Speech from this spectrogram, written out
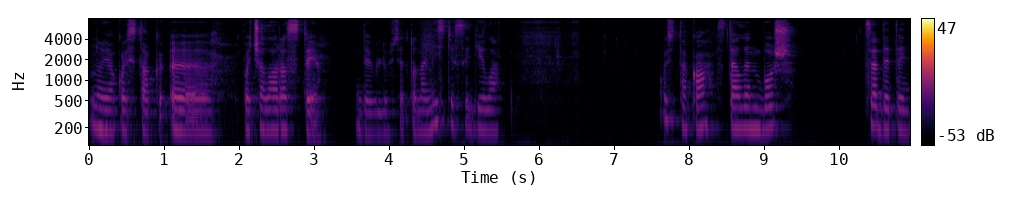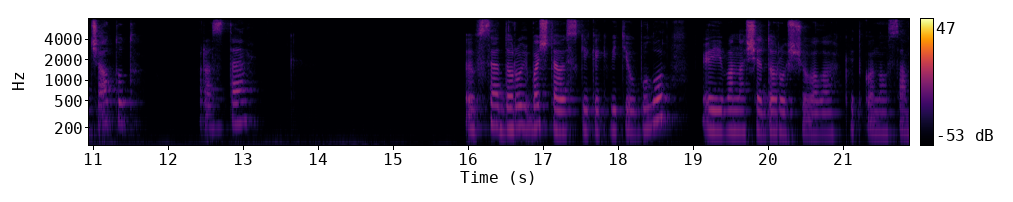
ну, якось так е, почала рости. Дивлюся, то на місці сиділа. Ось така Стеленбош. Це дитинча тут росте. Е, Все дорож... Бачите, ось скільки квітів було, і вона ще дорощувала квітконоса.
